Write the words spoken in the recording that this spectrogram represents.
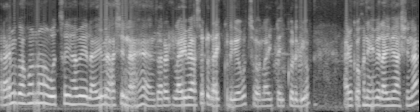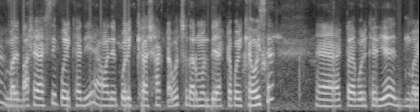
আর আমি কখনো বুঝছ এইভাবে লাইভে আসি না হ্যাঁ? যারা লাইভে আসো তো লাইক করে দিও, বুঝছ? লাইক টাইক করে দিও। আমি কখনো এইভাবে লাইভে আসি না বাসায় আসছি পরীক্ষা দিয়ে, আমাদের পরীক্ষা ষাটটা বুঝছ? তার মধ্যে একটা পরীক্ষা হয়েছে একটা পরীক্ষা দিয়ে মানে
